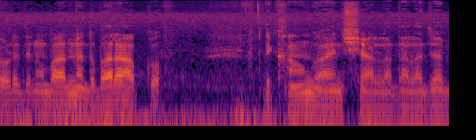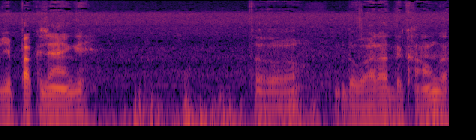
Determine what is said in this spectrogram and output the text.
थोड़े दिनों बाद मैं दोबारा आपको दिखाऊँगा इन ताला। जब ये पक जाएँगे तो दोबारा दिखाऊँगा।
